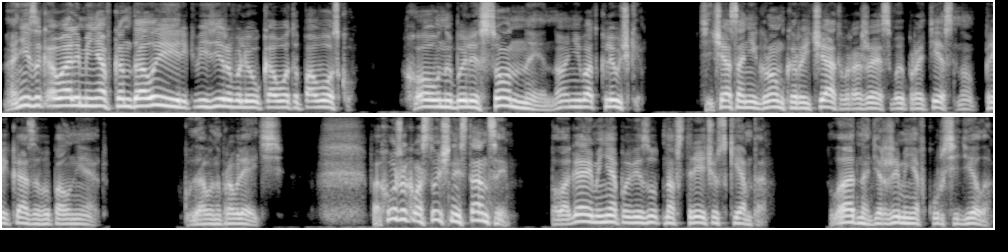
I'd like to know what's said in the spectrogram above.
«Они заковали меня в кандалы и реквизировали у кого-то повозку. Хоуны были сонные, но не в отключке. Сейчас они громко рычат, выражая свой протест, но приказы выполняют. Куда вы направляетесь? Похоже, к восточной станции. Полагаю, меня повезут навстречу с кем-то. Ладно, держи меня в курсе дела.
